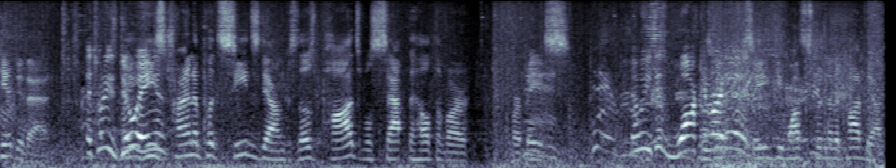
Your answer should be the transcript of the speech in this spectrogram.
can't do that. That's what he's doing. He's trying to put seeds down because those pods will sap the health of our of our base. no, he's just walking right in. See, he wants to put another pod down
